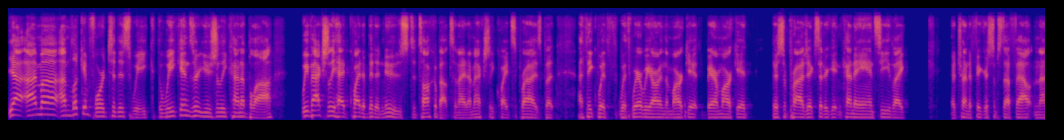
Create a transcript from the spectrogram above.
yeah, I'm, uh, I'm looking forward to this week. The weekends are usually kind of blah. We've actually had quite a bit of news to talk about tonight. I'm actually quite surprised, but I think with with where we are in the market, bear market, there's some projects that are getting kind of antsy, like know, trying to figure some stuff out. And I,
